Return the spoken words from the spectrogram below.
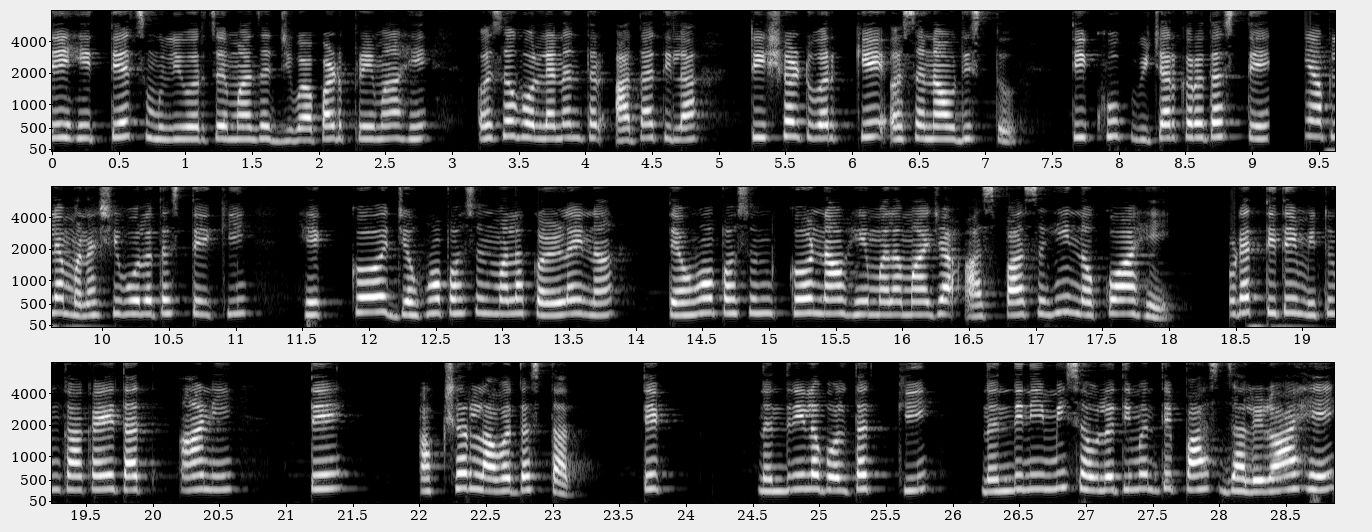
ते हे तेच मुलीवरचं माझं जीवापाड प्रेम आहे असं बोलल्यानंतर आता तिला टी शर्टवर के असं नाव दिसतं. ती खूप विचार करत असते. ती आपल्या मनाशी बोलत असते की हे क जेव्हापासून मला कळलंय ना तेव्हापासून क नाव हे मला माझ्या आसपासही नको आहे. थोड्यात तिथे मिथून काका येतात आणि ते अक्षर लावत असतात. ते नंदिनीला बोलतात की नंदिनी मी सवलतीमध्ये पास झालेलो आहे.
